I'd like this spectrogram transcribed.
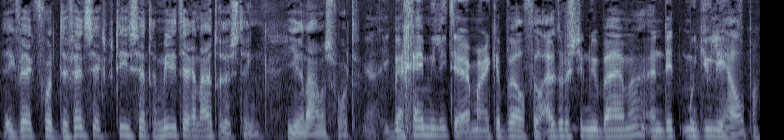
Ik werk voor het Defensie Expertisecentrum Militair en Uitrusting hier in Amersfoort. Ja, ik ben geen militair, maar ik heb wel veel uitrusting nu bij me. En dit moet jullie helpen.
